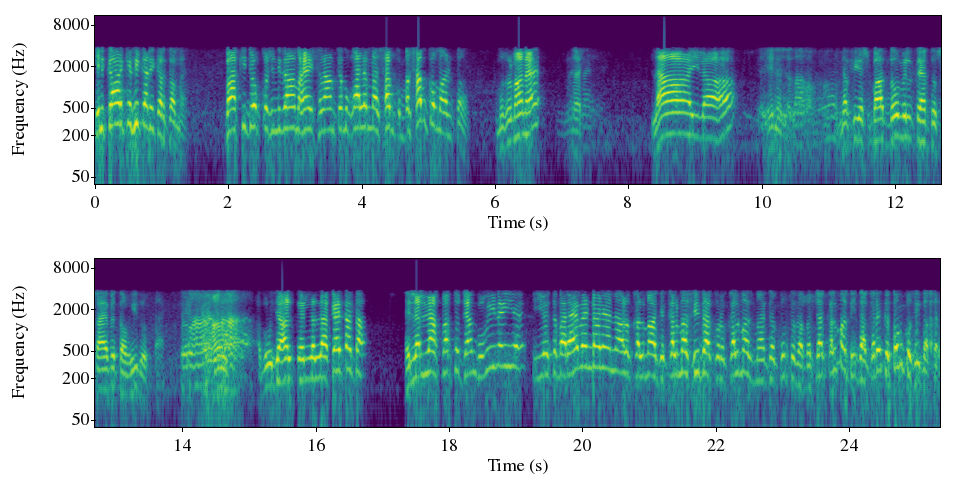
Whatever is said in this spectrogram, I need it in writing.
انکار کسی کا نہیں کرتا میں۔ باقی جو کچھ نظام ہے اسلام کے مخالف میں سب کو سب کو مانتا ہوں۔ مسلمان ہے لا الہ نفی اسبات دو ملتے ہیں تو صاحب توحید ہوتا ہے. ابو جہل تو اللہ کہتا تھا. اللہ پر تو جنگ ہوئی نہیں ہے. یہ تو میں رہ ونڈا نال کلمہ کے کلمہ سیدھا کرو. کلمہ میں کہ کتے دا بچہ کلمہ سیدھا کرے کہ تم کو سیدھا کرے.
